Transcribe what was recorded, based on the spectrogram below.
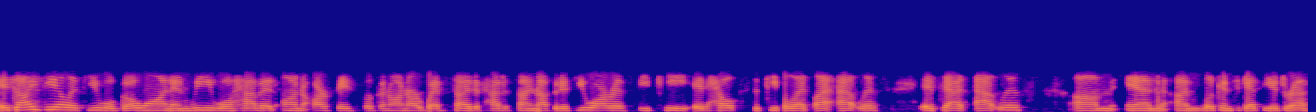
It's ideal if you will go on, and we will have it on our Facebook and on our website of how to sign up. But if you RSVP, it helps the people at Atlas it's at Atlas, um, and I'm looking to get the address.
